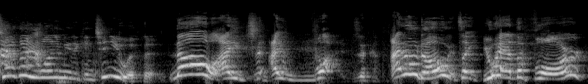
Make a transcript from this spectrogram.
see, I thought you wanted me to continue with it. No, I, I, what? I don't know. It's like you had the floor.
